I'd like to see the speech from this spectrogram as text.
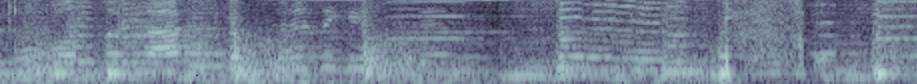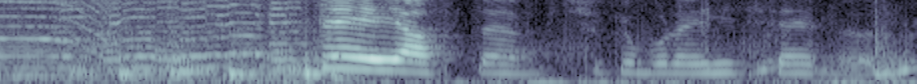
Ben bu boss'tan daha kısa sürede geçtim. Neyse. B yaptım. Çünkü burayı hiç sevmiyorum.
